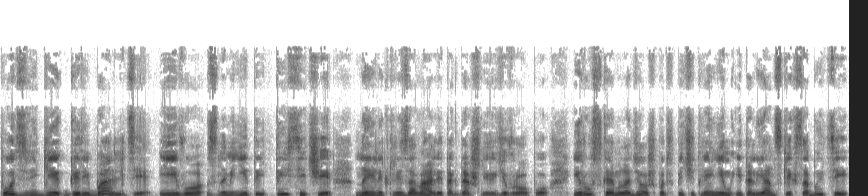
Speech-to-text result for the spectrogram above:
Подвиги Гарибальди и его знаменитой «Тысячи» наэлектризовали тогдашнюю Европу, и русская молодежь под впечатлением итальянских событий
